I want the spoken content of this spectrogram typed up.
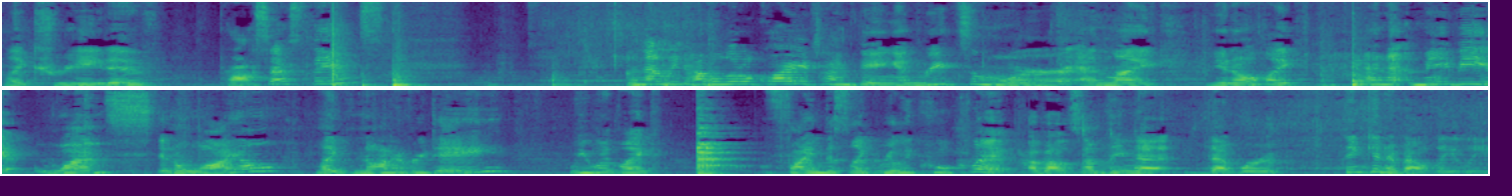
like creative process things. And then we'd have a little quiet time thing and read some more and like you know like and maybe once in a while like not every day we would like find this like really cool clip about something that that we're thinking about lately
